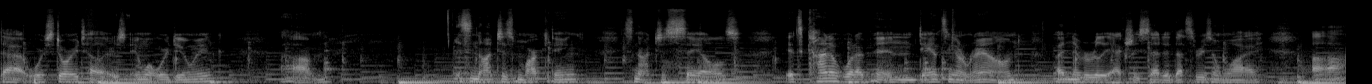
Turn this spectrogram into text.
that we're storytellers in what we're doing. Um, it's not just marketing, it's not just sales. It's kind of what I've been dancing around, but I never really actually said it. That's the reason why uh,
